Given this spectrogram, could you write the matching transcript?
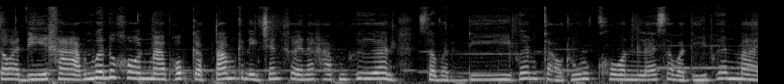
สวัสดีค่ะเพื่อนๆทุกคนมาพบกับตั้มกันอีกเช่นเคยนะคะเพื่อนๆสวัสดีเพื่อนเก่าทุกคนและสวัสดีเพื่อนใหม่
